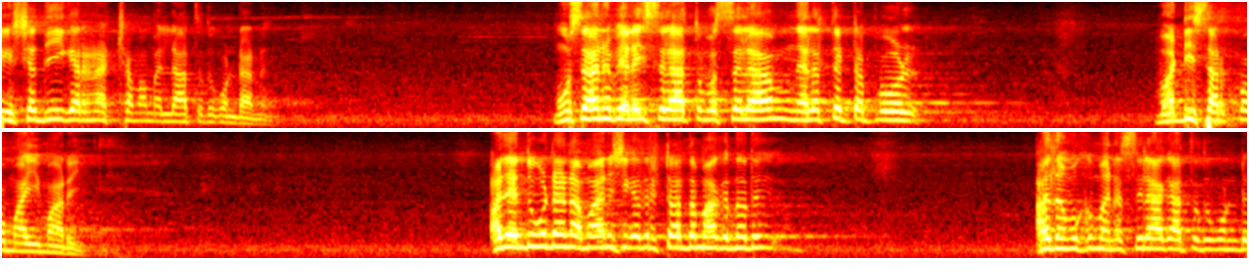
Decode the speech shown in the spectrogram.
വിശദീകരണക്ഷമമല്ലാത്തത് കൊണ്ടാണ്. മൂസാ നബി അലൈഹി സ്വലാത്തു വസ്സലാം നിലത്തിട്ടപ്പോൾ വടി സർപ്പമായി മാറി. അതെന്തുകൊണ്ടാണ് അമാനുഷിക ദൃഷ്ടാന്തമാകുന്നത്? അത് നമുക്ക് മനസ്സിലാകാത്തത് കൊണ്ട്.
